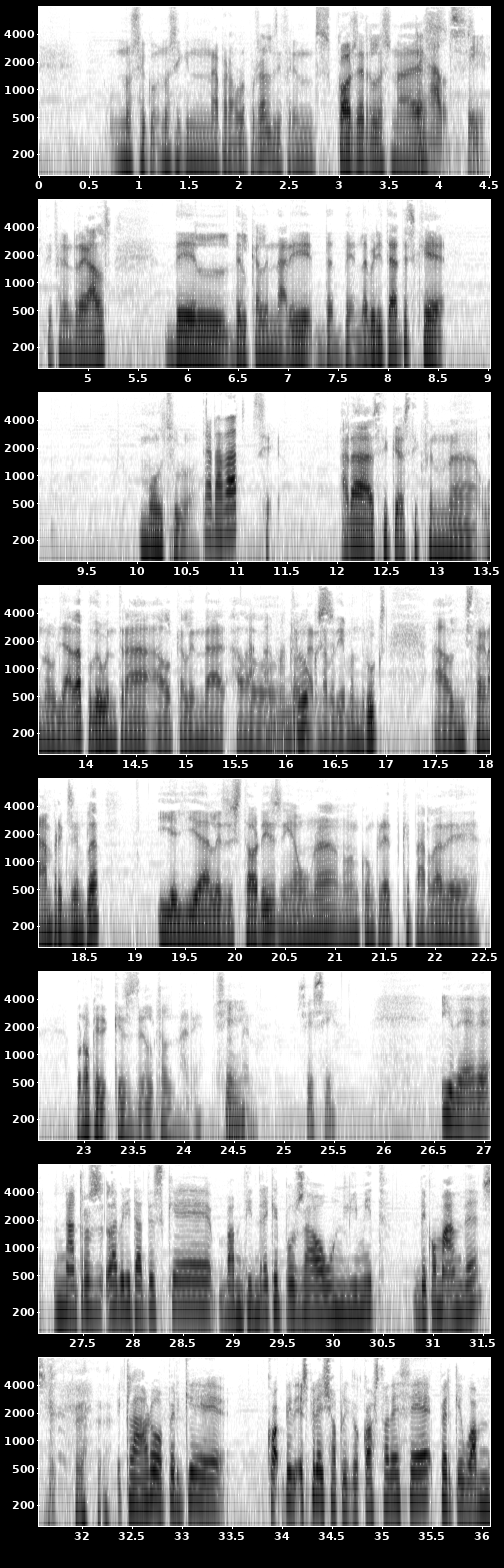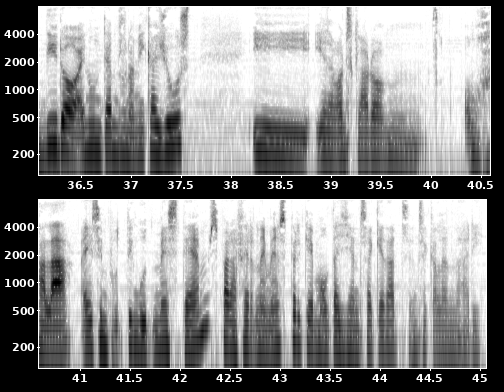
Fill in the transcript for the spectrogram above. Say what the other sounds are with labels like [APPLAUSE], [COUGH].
no sé, no sé quina paraula posar, les diferents coses relacionades... Regals, sí. Diferents regals del, del calendari d'Advent. La veritat és que molt xulo. T'ha agradat? Sí. Ara estic, estic fent una, una ullada, podeu entrar al calendari, al, A- a calendari, anava a dir a Mandrucs, a l'Instagram, per exemple, i allí a les stories n'hi ha una no, en concret que parla de... Bueno, que, que és el calendari. Sí. Sí, sí. I bé, bé, nosaltres la veritat és que vam tindre que posar un límit de comandes. [LAUGHS] claro, perquè és per això, perquè costa de fer, perquè ho vam dir-ho en un temps una mica just i, i llavors, claro, mm, ojalà haguéssim tingut més temps per a fer-ne més perquè molta gent s'ha quedat sense calendari.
